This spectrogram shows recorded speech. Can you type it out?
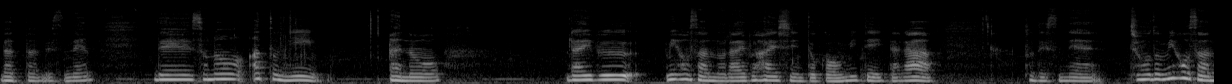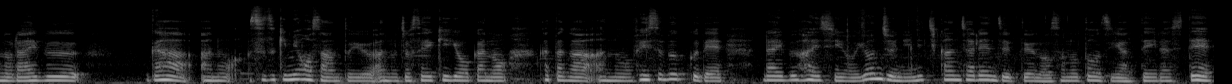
だったんですね。でその後にあのライブ美穂さんのライブ配信とかを見ていたらとですねちょうど美穂さんのライブがあの鈴木美穂さんというあの女性起業家の方があの Facebook でライブ配信を42日間チャレンジっていうのをその当時やっていらして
